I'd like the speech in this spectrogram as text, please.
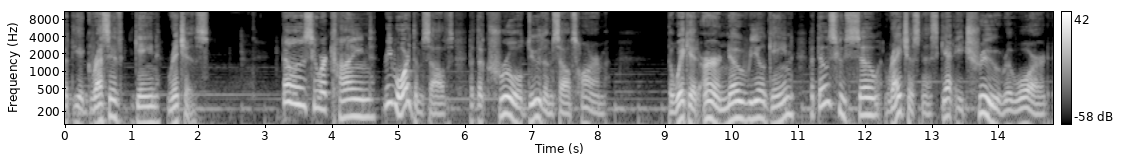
but the aggressive gain riches. Those who are kind reward themselves, but the cruel do themselves harm. The wicked earn no real gain, but those who sow righteousness get a true reward.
